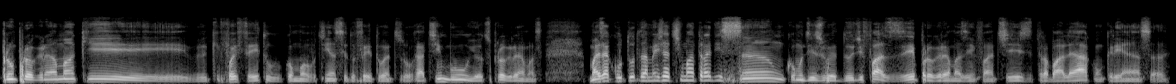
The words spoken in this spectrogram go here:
para um programa que, que foi feito, como tinha sido feito antes o Ratimbu e outros programas. Mas a cultura também já tinha uma tradição, como diz o Edu, de fazer programas infantis, de trabalhar com criança.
